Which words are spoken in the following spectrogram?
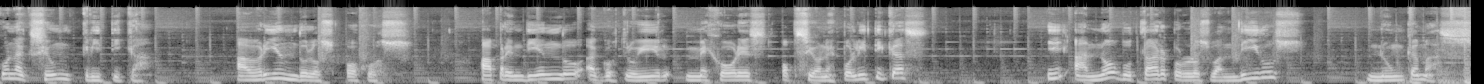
con acción crítica, abriendo los ojos, aprendiendo a construir mejores opciones políticas y a no votar por los bandidos nunca más.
